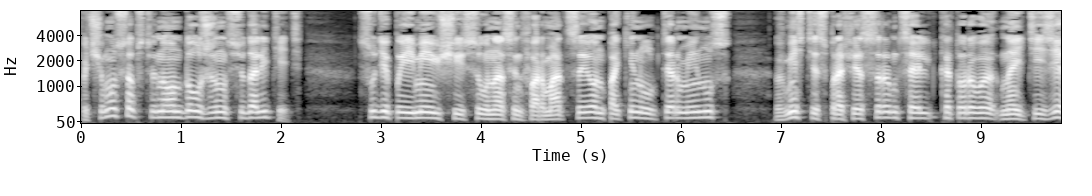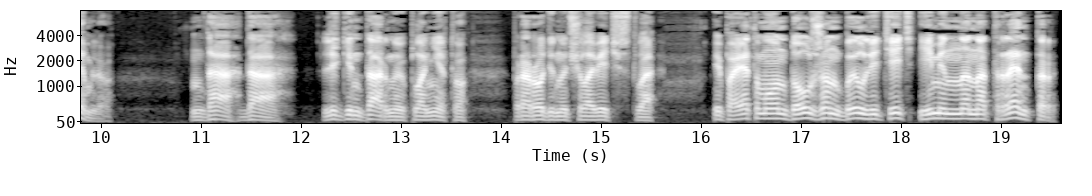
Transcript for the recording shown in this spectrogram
почему, собственно, он должен сюда лететь?» Судя по имеющейся у нас информации, он покинул Терминус вместе с профессором, цель которого — найти Землю. Да, да, легендарную планету, прародину человечества. И поэтому он должен был лететь именно на Трентер.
